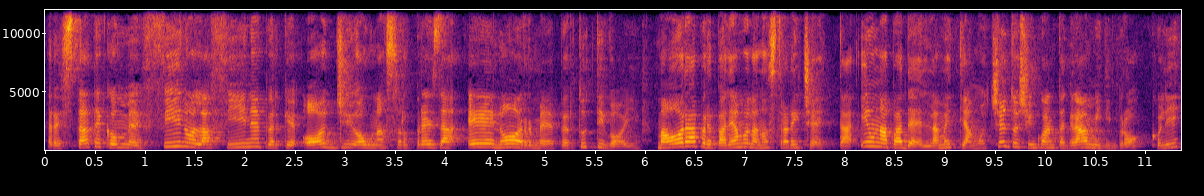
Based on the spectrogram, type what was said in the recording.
Restate con me fino alla fine perché oggi ho una sorpresa enorme per tutti voi. Ma ora prepariamo la nostra ricetta. In una padella mettiamo 150 g di broccoli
